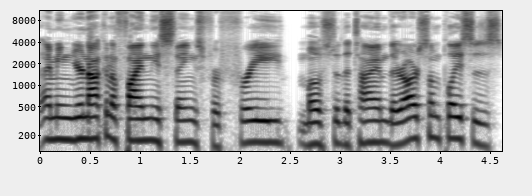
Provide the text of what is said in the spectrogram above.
I mean, you're not going to find these things for free most of the time. There are some places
